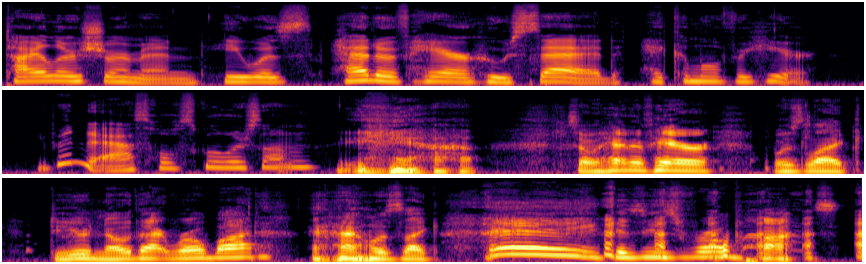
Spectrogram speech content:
Tyler Sherman, he was head of hair who said, Hey, come over here. You been to asshole school or something? Yeah. So Head of Hair was like, Do you know that robot? And I was like, Hey, because he's robots.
